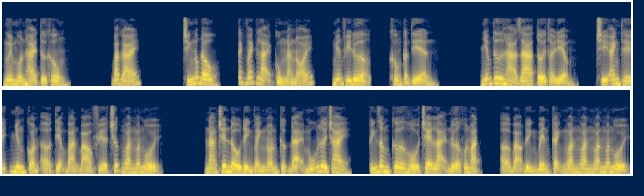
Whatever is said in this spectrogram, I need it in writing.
Ngươi muốn hài tử không? Bác gái. Chính lúc đâu, cách vách lại cùng nàng nói, miễn phí đưa, không cần tiền. Nhiễm tư hà ra tới thời điểm, chỉ anh thế nhưng còn ở tiệm bán báo phía trước ngoan ngoan ngồi. Nàng trên đầu đỉnh vành nón cực đại mũ lươi chai, kính dâm cơ hồ che lại nửa khuôn mặt, ở bảo đình bên cạnh ngoan ngoan ngoan ngoan ngồi,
